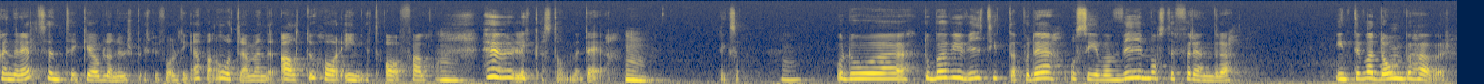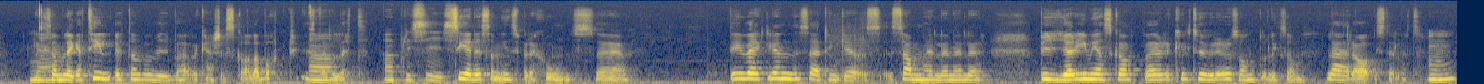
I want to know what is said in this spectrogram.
generellt sen tänker jag bland ursprungsbefolkningen att man återanvänder allt, du har inget avfall. Mm. Hur lyckas de med det? Mm. Liksom? Mm. Och då, då behöver ju vi titta på det och se vad vi måste förändra. Inte vad de behöver liksom lägga till utan vad vi behöver kanske skala bort Ja. istället. Ja, precis. Se det som inspirations... eh, Det är verkligen så här, tänker jag, samhällen eller byar, gemenskaper, kulturer och sånt att liksom lära av istället. Mm.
